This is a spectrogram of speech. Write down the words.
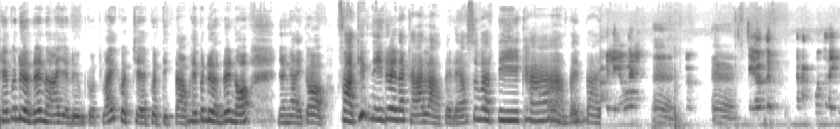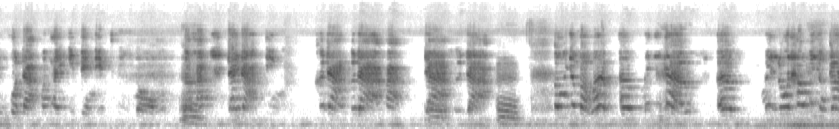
ให้ประเดือนด้วยนะ อย่าลืมกดไลค์กดแชร์กดติดตามให้ประเดือนด้วยเนาะ ยังไงก็ฝากคลิปนี้ด้วยนะคะ ลาไปแล้ว สวัสดีค่ะบ๊ายบายไปแล้วไงเออเออแล้วแต่คนไทยทุกคนด่าคนไทยที่เป็นเอฟซีบองนะคะได้ด่าจริงคือด่าคือด่าค่ะ ด่าคือด่าเออตรงจะบอกว่าเออไม่ได้ด่าเออไม่รู้เท่าไม่ถึงการ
